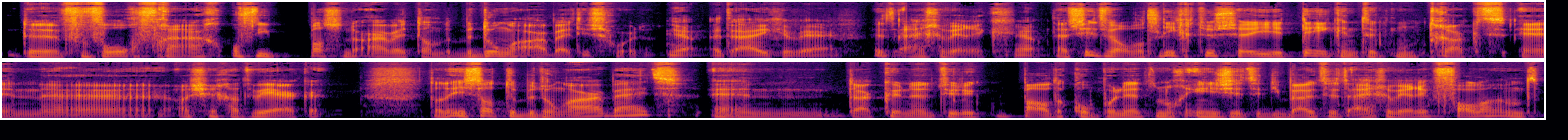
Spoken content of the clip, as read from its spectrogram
de vervolgvraag of die passende arbeid dan de bedongen arbeid is geworden. Ja, het eigen werk. Het eigen werk. Ja. Daar zit wel wat licht tussen. Je tekent een contract en eh, als je gaat werken, dan is dat de bedongen arbeid. En daar kunnen natuurlijk bepaalde componenten nog in zitten die buiten het eigen werk vallen. Want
